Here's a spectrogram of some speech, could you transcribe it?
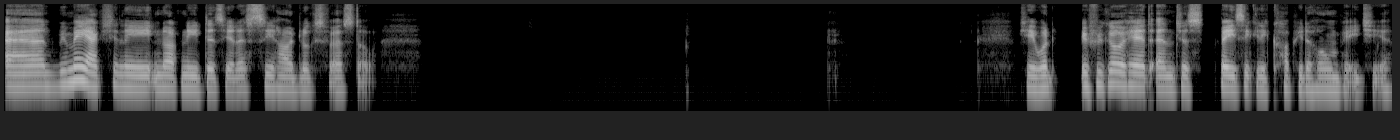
and we may actually not need this here. Let's see how it looks first though. Okay, what if we go ahead and just basically copy the home page here?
